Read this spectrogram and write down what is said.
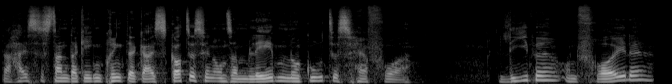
Da heißt es dann, dagegen bringt der Geist Gottes in unserem Leben nur Gutes hervor. Liebe und Freude,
